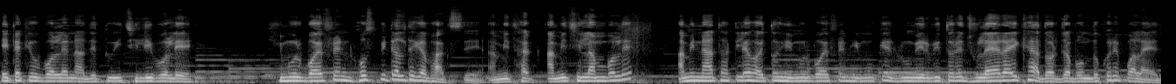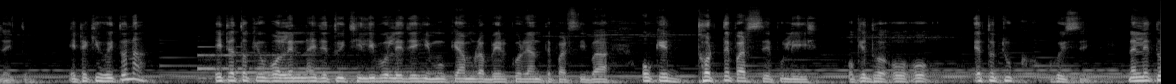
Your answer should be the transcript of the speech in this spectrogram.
এটা কেউ বলে না যে তুই ছিলি বলে হিমুর বয়ফ্রেন্ড হসপিটাল থেকে ভাগছে। আমি থাক, আমি ছিলাম বলে আমি না থাকলে হয়তো হিমুর বয়ফ্রেন্ড হিমুকে রুমের ভিতরে ঝুলায় রাইখা দরজা বন্ধ করে পলায়া যাইতো। এটা কি হইতো না? এটা তো কেউ বলেন নাই যে তুই ছিলি বলে যে হিমুকে আমরা বের করে আনতে পারছি বা ওকে ধরতে পারছে পুলিশ, ওকে ও এতটুক হয়েছে নাহলে তো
